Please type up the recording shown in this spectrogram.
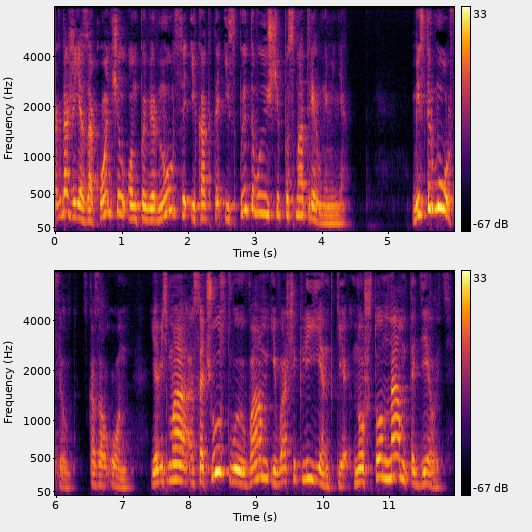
Когда же я закончил, он повернулся и как-то испытывающе посмотрел на меня. «Мистер Мурфилд», — сказал он, — «я весьма сочувствую вам и вашей клиентке, но что нам-то делать?»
